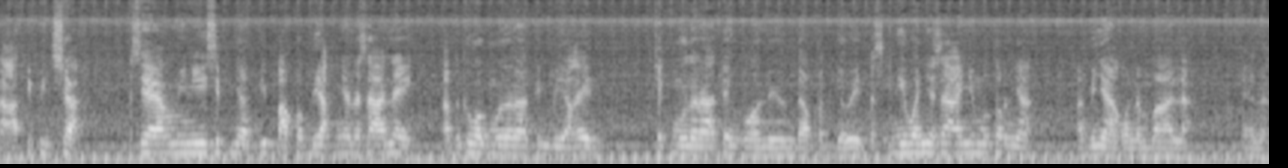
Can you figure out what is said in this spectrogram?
Nakatipid siya. Kasi ang iniisip niya, bi- papabiyak niya na sana eh. Sabi ko, wag muna natin biyakin. Check muna natin kung ano yung dapat gawin. Tapos iniwan niya sa akin yung motor niya. Sabi niya, ako nang bahala. Ayan na.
